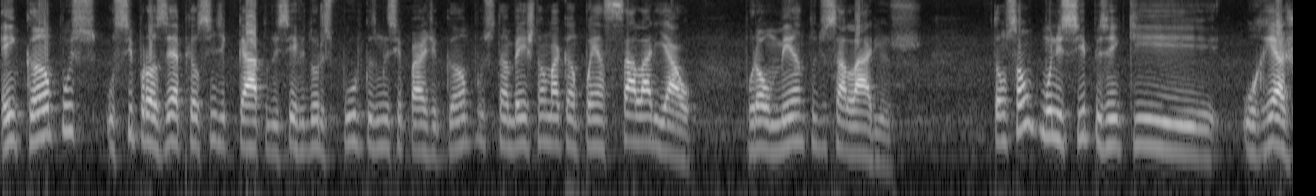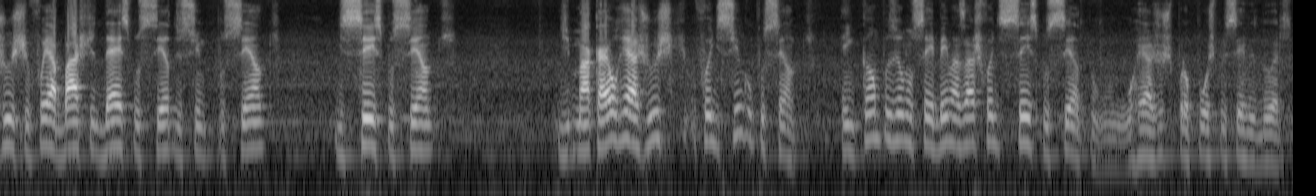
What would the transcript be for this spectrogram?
Em Campos, o Ciprozep, que é o Sindicato dos Servidores Públicos Municipais de Campos, também estão numa campanha salarial por aumento de salários. Então, são municípios em que o reajuste foi abaixo de 10%, de 5%, de 6%. De Macaé, o reajuste foi de 5%. Em Campos, eu não sei bem, mas acho que foi de 6% o reajuste proposto para os servidores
